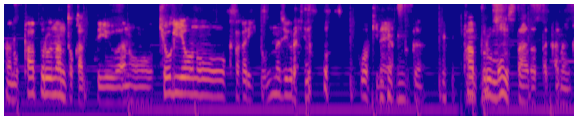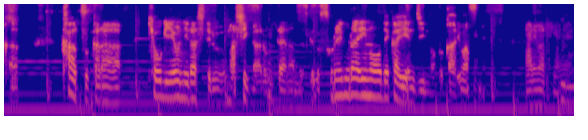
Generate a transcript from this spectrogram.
あのパープルなんとかっていうあの競技用の草刈り機と同じぐらいの 大きなやつとか、パープルモンスターだったかなんか、カーツから競技用に出してるマシンがあるみたいなんですけど、それぐらいのでかいエンジンのとかありますね。ありますね。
